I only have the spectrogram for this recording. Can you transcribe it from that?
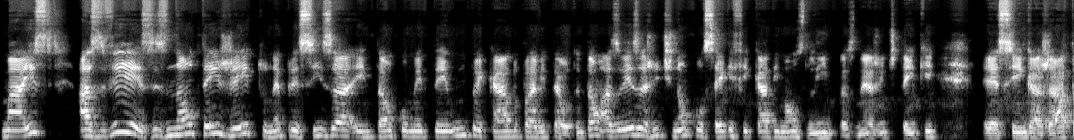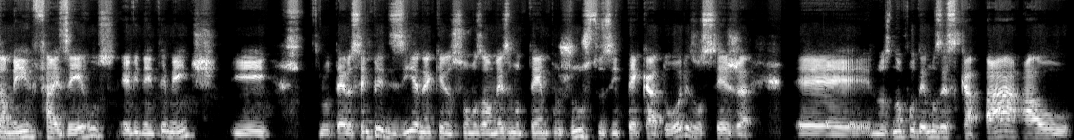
Mas às vezes não tem jeito, né? Precisa então cometer um pecado para evitar outro. Então, às vezes a gente não consegue ficar de mãos limpas, né? A gente tem que é, se engajar, também faz erros, evidentemente. E Lutero sempre dizia, né, que nós somos ao mesmo tempo justos e pecadores, ou seja, é, nós não podemos escapar ao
